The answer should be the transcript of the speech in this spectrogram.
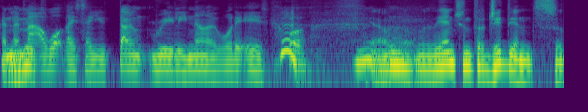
and no Indeed. matter what they say, you don't really know what it is. Yeah. Well, you know, the ancient tragedians uh,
